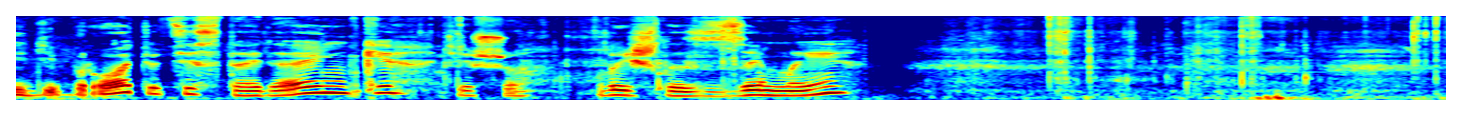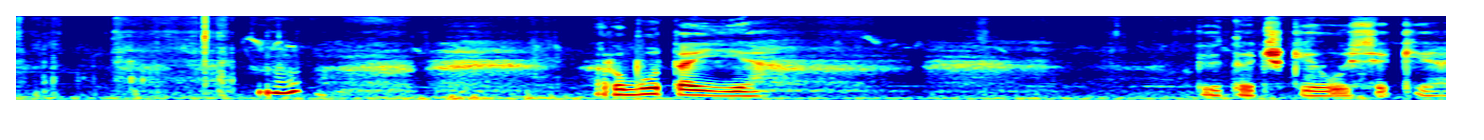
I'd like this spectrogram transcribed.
підібрати оці старенькі, ті, що вийшли з зими. Ну, робота є. Квіточки ось які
